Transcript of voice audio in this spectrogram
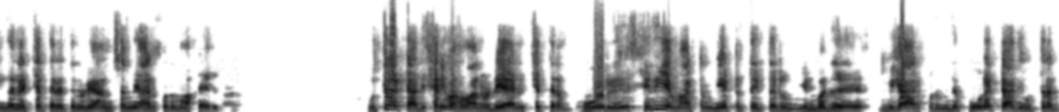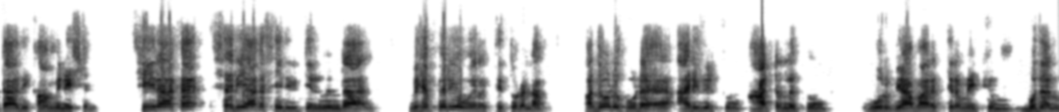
இந்த நட்சத்திரத்தினுடைய அம்சமே அற்புதமாக இருக்கும். உத்திரட்டாதி சனி பகவானுடைய நட்சத்திரம். ஒரு சிறிய மாற்றம் ஏற்றத்தை தரும் என்பது மிக அற்புதம். இந்த பூரட்டாதி உத்திரட்டாதி காம்பினேஷன் சீராக சரியாக செய்துவிட்டீர்கள் என்றால் மிகப்பெரிய உயரத்தை தொடலாம். அதோடு கூட அறிவிற்கும் ஆற்றலுக்கும் ஒரு வியாபார திறமைக்கும் புதன்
